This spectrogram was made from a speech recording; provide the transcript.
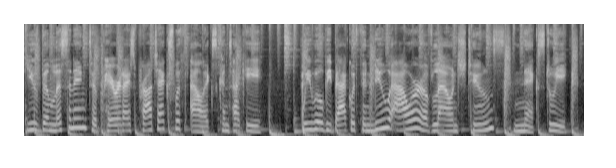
You've been listening to Paradise Projects with Alex Kentucky. We will be back with the new hour of lounge tunes next week.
